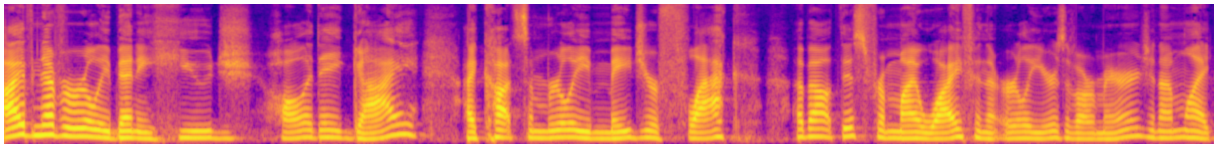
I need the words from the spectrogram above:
I've never really been a huge holiday guy. I caught some really major flack about this from my wife in the early years of our marriage, and I'm like,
